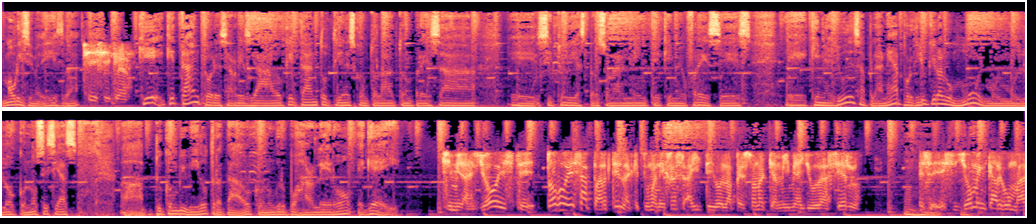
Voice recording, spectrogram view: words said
Mauricio, me dijiste, ¿verdad? Sí, sí, claro. ¿Qué, ¿Qué tanto eres arriesgado? ¿Qué tanto tienes controlada tu empresa? Eh, si tú dirías personalmente, ¿qué me ofreces? Eh, que me ayudes a planear, porque yo quiero algo muy, muy, muy loco. No sé si has ah, tú convivido, tratado con un grupo harlero gay. Sí, mira, yo, este, toda esa parte, la que tú manejas, ahí te digo, la persona que a mí me ayuda a hacerlo. Es- es- yo me encargo más,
